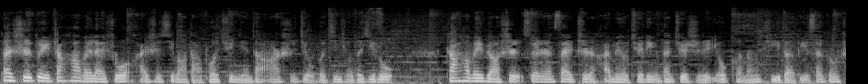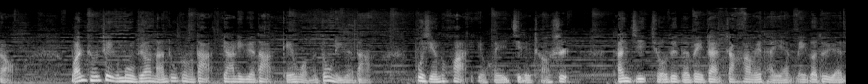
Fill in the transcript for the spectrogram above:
但是对扎哈维来说，还是希望打破去年的二十九个进球的记录。扎哈维表示，虽然赛制还没有确定，但确实有可能踢的比赛更少。完成这个目标难度更大，压力越大，给我们动力越大。不行的话，也会尽力尝试。谈及球队的备战，扎哈维坦言，每个队员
